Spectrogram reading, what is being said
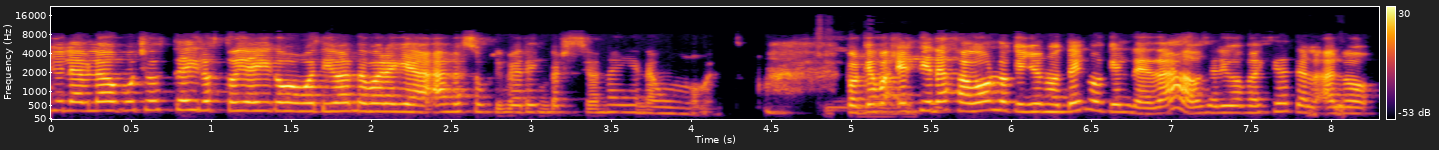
yo le he hablado mucho a usted y lo estoy ahí como motivando para que haga su primera inversión ahí en algún momento. Porque él tiene a favor lo que yo no tengo, que es la edad. O sea, digo, imagínate, a, a, lo,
